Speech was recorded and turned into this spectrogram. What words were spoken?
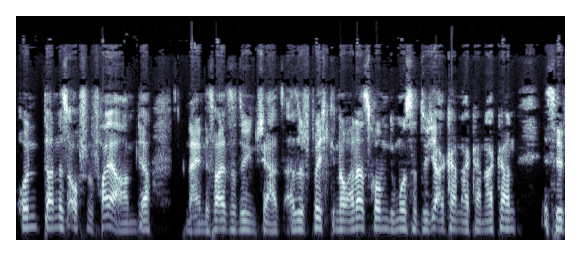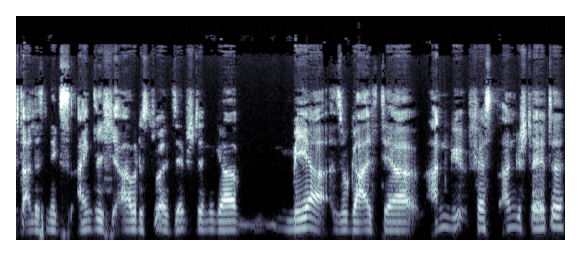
und dann ist auch schon Feierabend, ja. Nein, das war jetzt natürlich ein Scherz. Also sprich genau andersrum, du musst natürlich ackern, ackern, ackern. Es hilft alles nichts. Eigentlich arbeitest du als Selbstständiger mehr sogar als der Ange Festangestellte,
